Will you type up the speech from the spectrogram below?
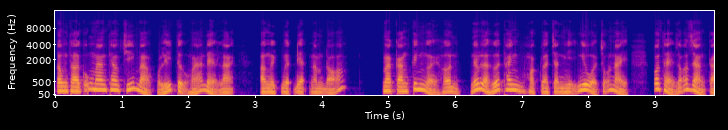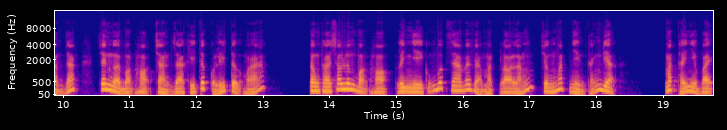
đồng thời cũng mang theo trí bảo của Lý Tự Hóa để lại ở nghịch nguyệt điện năm đó. Mà càng kinh người hơn, nếu là hứa thanh hoặc là Trần Nhị Ngưu ở chỗ này, có thể rõ ràng cảm giác trên người bọn họ tràn ra khí tức của Lý Tự Hóa. Đồng thời sau lưng bọn họ, Linh Nhi cũng bước ra với vẻ mặt lo lắng, trừng mắt nhìn thánh địa. Mắt thấy như vậy,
